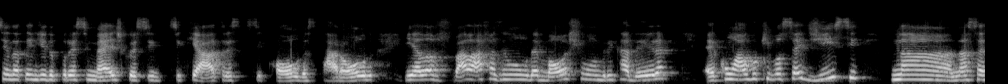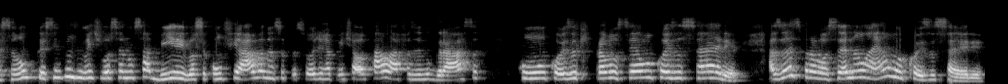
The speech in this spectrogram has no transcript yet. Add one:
sendo atendida por esse médico, esse psiquiatra, esse psicólogo, esse tarólogo, e ela vai lá fazer um deboche, uma brincadeira é, com algo que você disse na, na sessão, porque simplesmente você não sabia e você confiava nessa pessoa, de repente ela está lá fazendo graça com uma coisa que para você é uma coisa séria. Às vezes para você não é uma coisa séria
